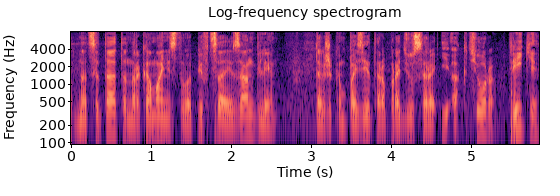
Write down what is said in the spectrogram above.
одна цитата наркоманистого певца из Англии – также композитора, продюсера и актера Трики,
